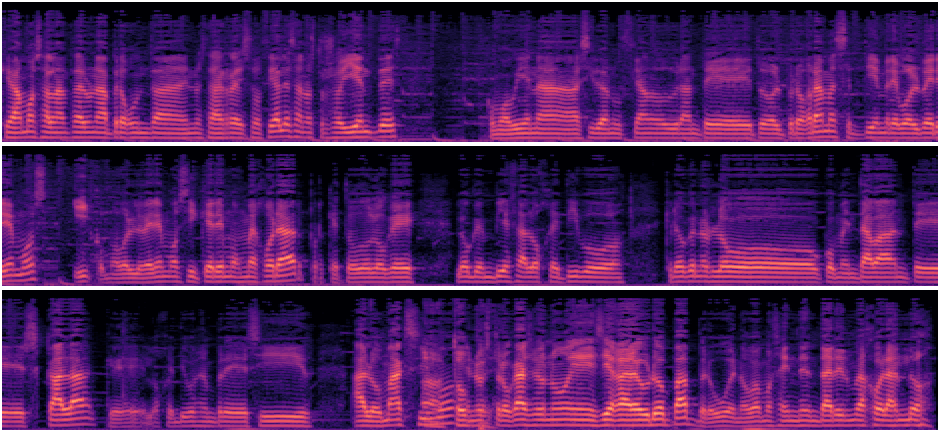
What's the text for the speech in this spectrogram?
que vamos a lanzar una pregunta en nuestras redes sociales a nuestros oyentes. Como bien ha sido anunciado durante todo el programa, en septiembre volveremos y como volveremos y queremos mejorar, porque todo lo que lo que empieza el objetivo, creo que nos lo comentaba antes Cala, que el objetivo siempre es ir a lo máximo. En nuestro caso no es llegar a Europa, pero bueno, vamos a intentar ir mejorando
